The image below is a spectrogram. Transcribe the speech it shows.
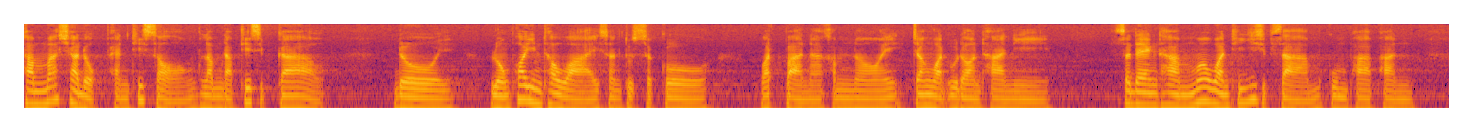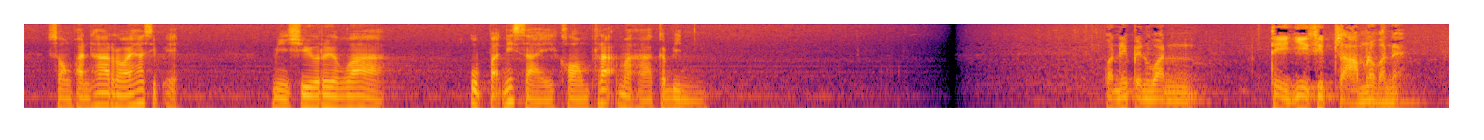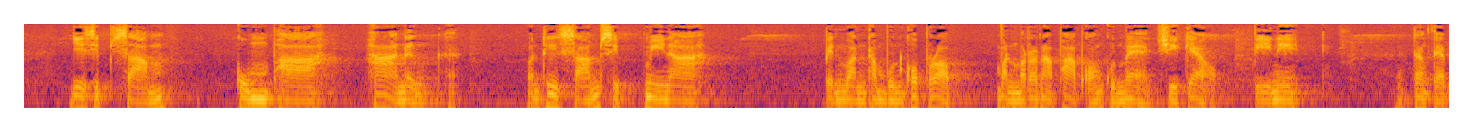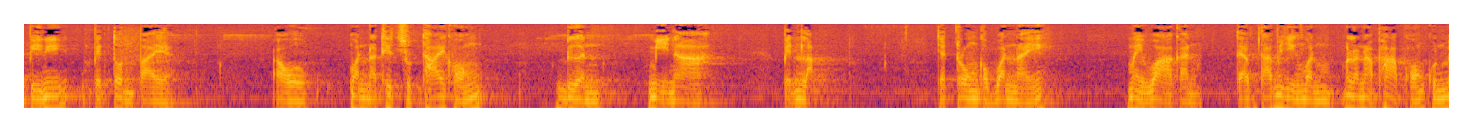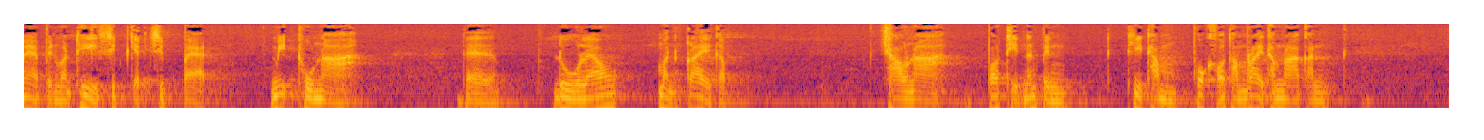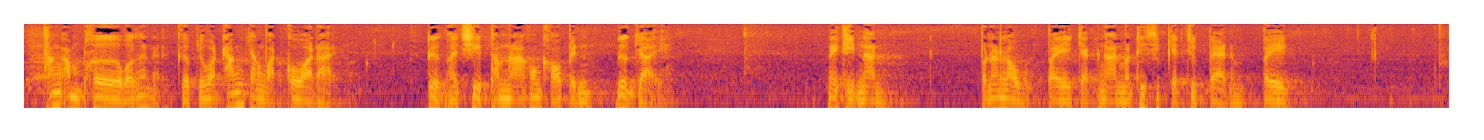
ธรรมชาดกแผ่นที่สองลำดับที่ 19 โดยหลวงพ่ออินทวายสันตุสโก วัดป่านาคำน้อย จังหวัดอุดรธานี แสดงธรรมเมื่อวันที่ 23 กุมภาพันธ์ 2551 มีชื่อเรื่องว่า อุปนิสัยของพระมหากบิน วันนี้เป็นวันที่ยี่สิบสามแล้ววันนี้ ยี่สิบสามกุมภาห้าหนึ่งวันที่สามสิบมีนา เป็นวันทำบุญครบรอบ วันมรณภาพของคุณแม่ ชีแก้ว ปีนี้ ตั้งแต่ปีนี้เป็นต้นไป เอาวันอาทิตย์สุดท้ายของเดือนมีนาเป็นหลัก จะตรงกับวันไหน ไม่ว่ากัน แต่ตามไม่จริงวันมรณภาพของคุณแม่เป็นวันที่สิบเจ็ดสิบแปดมิถุนา แต่ดูแล้วมันใกล้กับชาวนา เพราะถิ่นนั้นเป็นที่ทำพวกเขาทำไร่ทำนากัน ทั้งอำเภอว่างั้นเกือบจะว่าทั้งจังหวัดก็ว่าได้ เรื่องอาชีพทำนาของเขาเป็นเรื่องใหญ่ ในถิ่นนั้น เพราะนั้นเราไปจัดงานวันที่สิบเจ็ดสิบแปดไป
